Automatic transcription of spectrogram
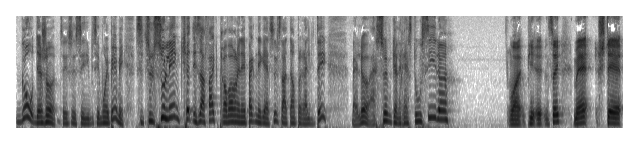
go déjà. C'est c'est- c'est moins pire, mais si tu le soulignes qu'il y a des affaires qui pourraient avoir un impact négatif sur la temporalité, ben là, assume que le reste aussi, là. Ouais, puis euh, tu sais, mais j'étais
